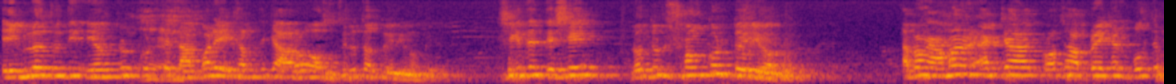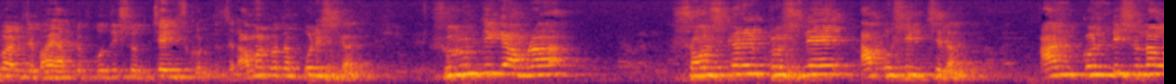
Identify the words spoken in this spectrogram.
এইগুলো যদি নিয়ন্ত্রণ করতে না পারে, এখান থেকে আরও অস্থিরতা তৈরি হবে। সেক্ষেত্রে দেশে নতুন সংকট তৈরি হবে। এবং আমার একটা কথা আপনি এখানে বলতে পারেন যে, ভাই, আপনি পজিশন চেঞ্জ করতেছেন। আমার কথা পরিষ্কার। শুরুর দিকে আমরা সংস্কারের প্রশ্নে আপোষহীন ছিলাম। আনকন্ডিশনাল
